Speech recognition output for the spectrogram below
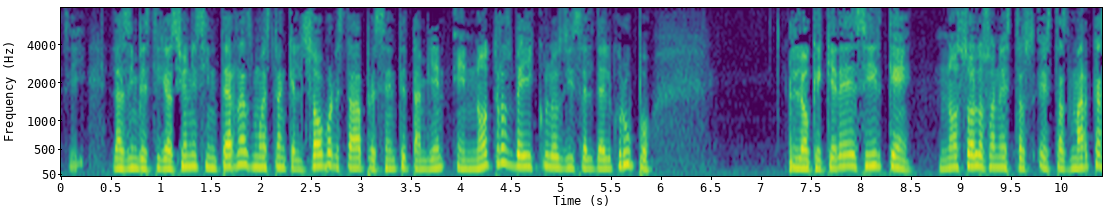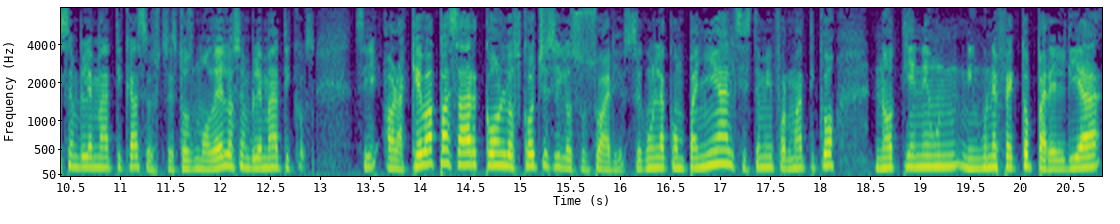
¿sí? Las investigaciones internas muestran que el software estaba presente también en otros vehículos diésel del grupo, lo que quiere decir que no solo son estos, estas marcas emblemáticas, estos modelos emblemáticos. ¿sí? Ahora, ¿qué va a pasar con los coches y los usuarios? Según la compañía, el sistema informático no tiene un, ningún efecto para el día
